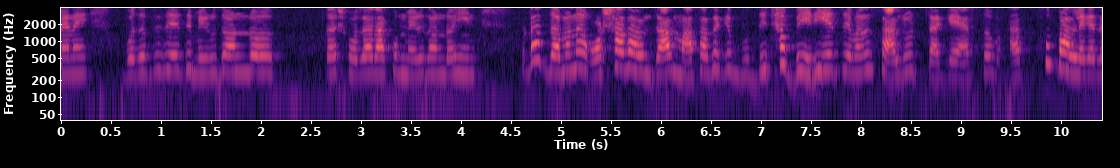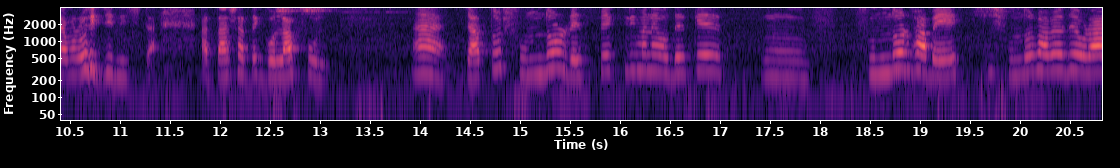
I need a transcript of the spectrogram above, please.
মানে বোঝাতে চেয়েছে মেরুদণ্ডটা সোজা রাখুন, মেরুদণ্ডহীন। ওটা মানে অসাধারণ, যার মাথা থেকে বুদ্ধিটা বেরিয়েছে মানে স্যালুট তাকে, এত খুব ভালো লেগেছে আমার ওই জিনিসটা। আর তার সাথে গোলাপ ফুল। হ্যাঁ যত সুন্দর রেসপেক্টলি মানে ওদেরকে সুন্দরভাবে, কি সুন্দরভাবে যে ওরা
